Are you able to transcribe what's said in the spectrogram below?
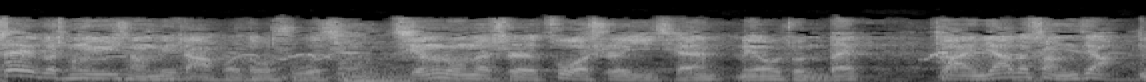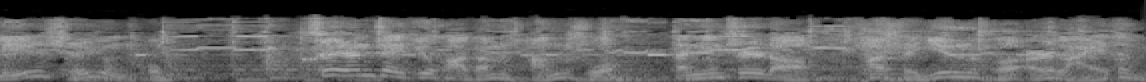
这个成语想必大伙儿都熟悉，形容的是做事以前没有准备，赶鸭子上架，临时用功。虽然这句话咱们常说，但您知道它是因何而来的吗？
